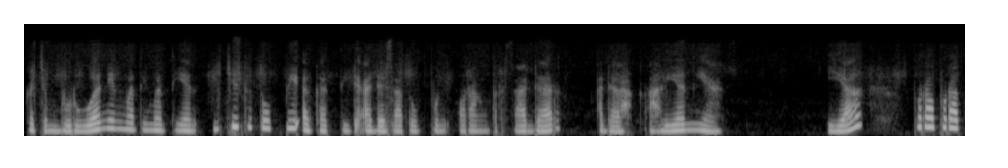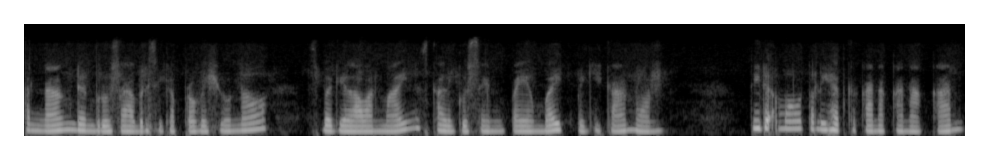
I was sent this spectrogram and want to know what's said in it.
Kecemburuan yang mati-matian Ichi tutupi agar tidak ada satupun orang tersadar adalah keahliannya. Ia pura-pura tenang dan berusaha bersikap profesional sebagai lawan main sekaligus senpai yang baik bagi Kanon. Tidak mau terlihat kekanak-kanakan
